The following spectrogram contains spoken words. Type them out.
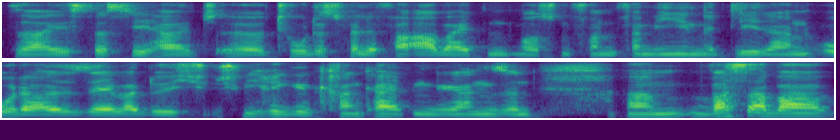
Sei es, dass sie halt äh, Todesfälle verarbeiten mussten von Familienmitgliedern oder selber durch schwierige Krankheiten gegangen sind. Ähm, was aber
